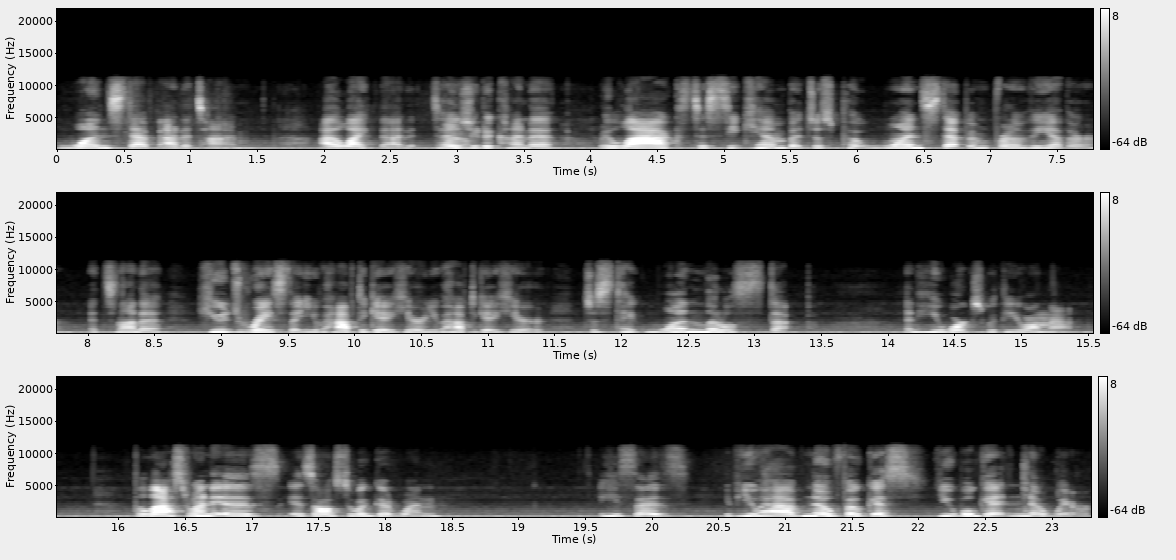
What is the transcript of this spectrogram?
one step at a time. I like that. It tells Yeah. you to kind of relax, to seek him, but just put one step in front of the other. It's not a huge race that you have to get here, you have to get here. Just take one little step, and he works with you on that. The last one is is also a good one. He says, "If you have no focus, you will get nowhere."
